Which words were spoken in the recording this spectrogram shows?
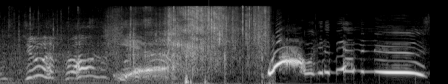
Let's do it, bro. Let's Yeah. out. Wow, we're gonna be on the news.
